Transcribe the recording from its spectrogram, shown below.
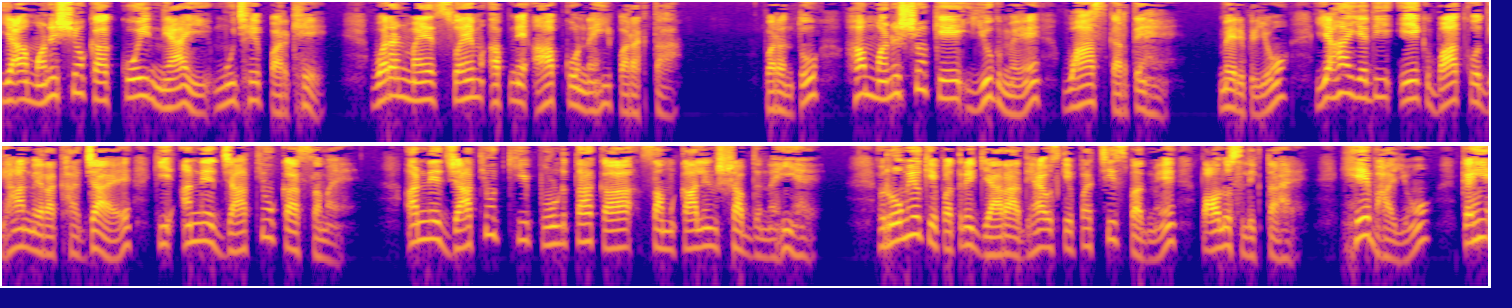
या मनुष्यों का कोई न्याय मुझे परखे, वरन मैं स्वयं अपने आप को नहीं परखता। परंतु हम मनुष्यों के युग में वास करते हैं। मेरे प्रियो, यहाँ यदि एक बात को ध्यान में रखा जाए कि अन्य जातियों का समय, अन्य जातियों की पूर्णता का समकालीन शब्द नहीं है। रोमियो के पत्र ग्यारह अध्याय उसके पच्चीस पद में पॉलुस लिखता है, हे भाइयों, कहीं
